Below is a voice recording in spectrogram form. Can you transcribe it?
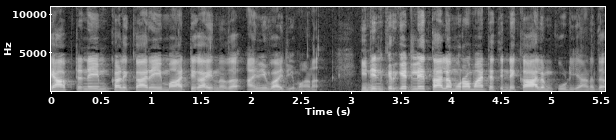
ക്യാപ്റ്റനെയും കളിക്കാരെയും മാറ്റുക എന്നത് അനിവാര്യമാണ്. ഇന്ത്യൻ ക്രിക്കറ്റിലെ തലമുറ മാറ്റത്തിന്റെ കാലം കൂടിയാണിത്.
